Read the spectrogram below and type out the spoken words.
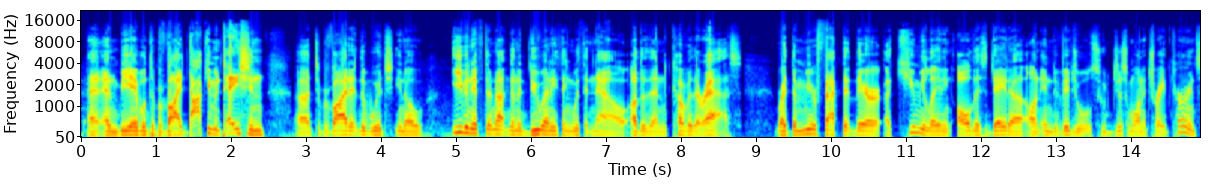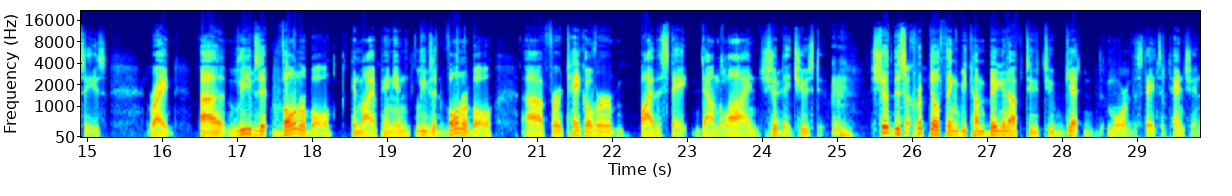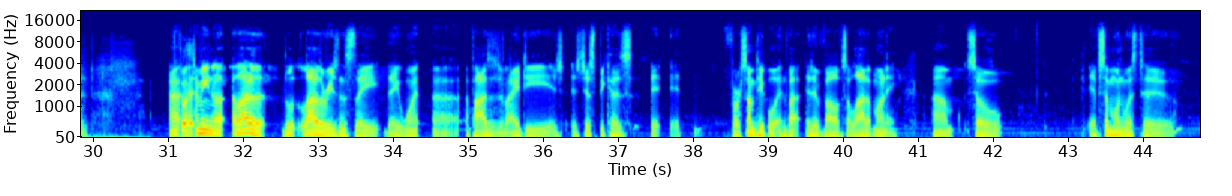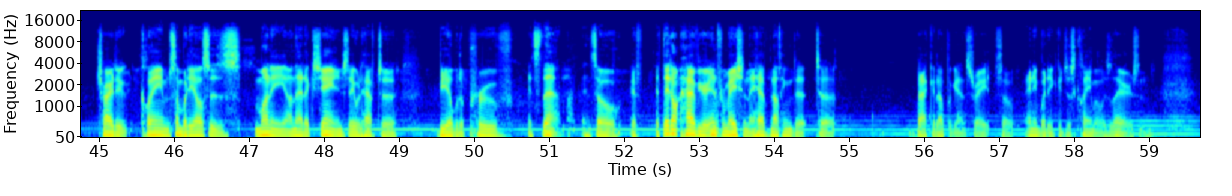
and, and be able to provide documentation uh, to provide it, which you know. Even if they're not going to do anything with it now, other than cover their ass, right? The mere fact that they're accumulating all this data on individuals who just want to trade currencies, right, uh, leaves it vulnerable, in my opinion, leaves it vulnerable uh, for takeover by the state down the line, should right. they choose to. should this so, crypto thing become big enough to to get more of the state's attention? Uh, Go ahead. I mean, a, a, lot of the a lot of the reasons they they want uh, a positive ID is is just because it, it for some people it involves a lot of money. Um, so if someone was to try to claim somebody else's money on that exchange, they would have to be able to prove it's them. And so if if they don't have your information, they have nothing to, to back it up against, right? So anybody could just claim it was theirs and,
